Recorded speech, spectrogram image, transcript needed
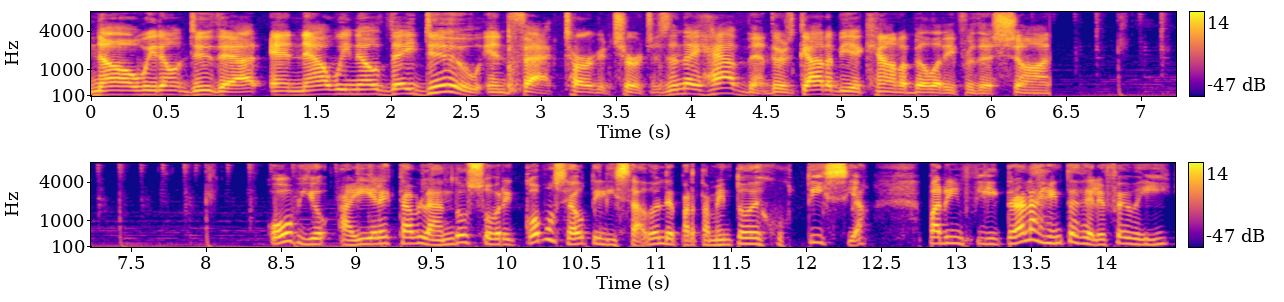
no, we don't do that. And now we know they do, in fact, target churches. And they have been. There's got to be accountability for this, Sean. Obvio, ahí él está hablando sobre cómo se ha utilizado el Departamento de Justicia para infiltrar a agentes del FBI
